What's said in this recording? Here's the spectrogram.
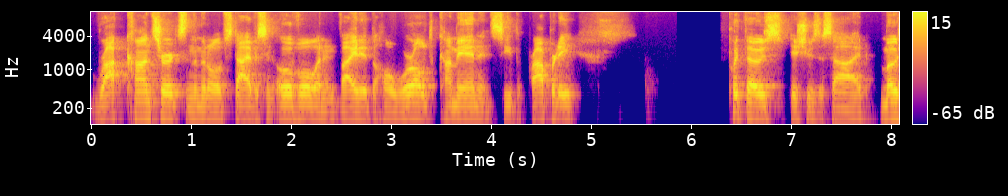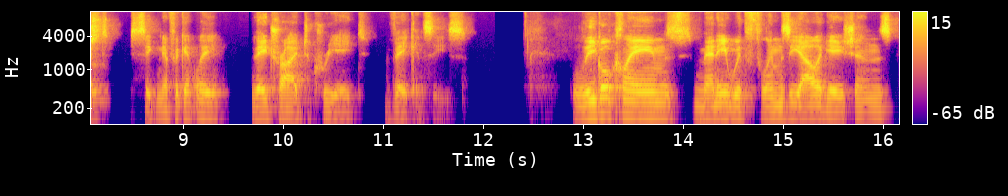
rock concerts in the middle of Stuyvesant Oval and invited the whole world to come in and see the property. Put those issues aside. Most significantly, they tried to create vacancies. Legal claims, many with flimsy allegations,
